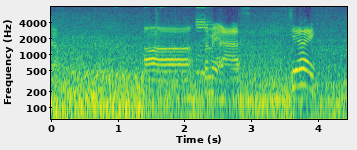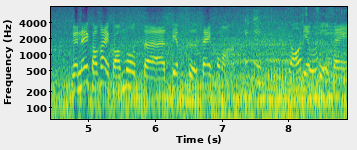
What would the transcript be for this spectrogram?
Yeah. Uh, let me ask. Chị ơi, gần đây có phải có một ờ, tiệm sửa xe không ạ? cái gì chỗ Tiệm sửa sửa xe.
